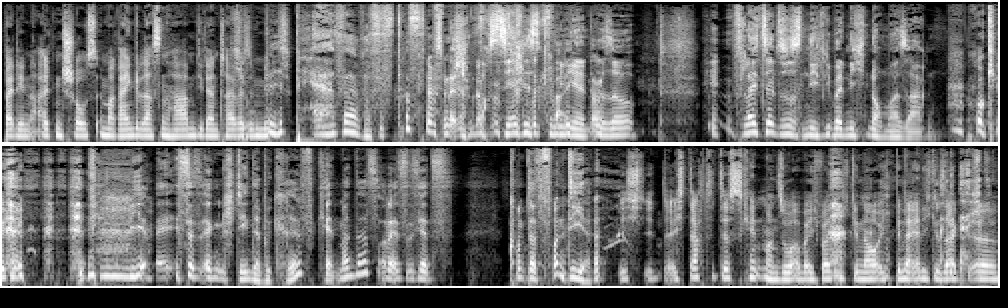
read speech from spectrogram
bei den alten Shows immer reingelassen haben, die dann teilweise mit Perser? Was ist das denn für eine Und auch sehr diskriminierend. Also Vielleicht solltest du es nicht lieber nicht nochmal sagen. Okay. Wie, äh, ist das irgendein stehender Begriff? Kennt man das? Oder ist es jetzt, kommt das von dir? Ich, ich dachte, das kennt man so, aber ich weiß nicht genau. Ich bin da ehrlich gesagt äh,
